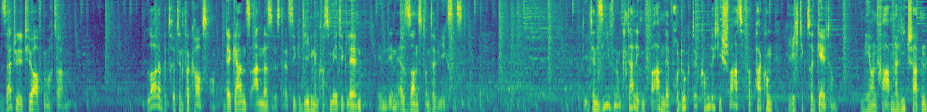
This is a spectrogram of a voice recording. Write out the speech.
seit wir die Tür aufgemacht haben. Lauder betritt den Verkaufsraum, der ganz anders ist als die gediegenen Kosmetikläden, in denen er sonst unterwegs ist. Die intensiven und knalligen Farben der Produkte kommen durch die schwarze Verpackung richtig zur Geltung. Neonfarbener Lidschatten,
